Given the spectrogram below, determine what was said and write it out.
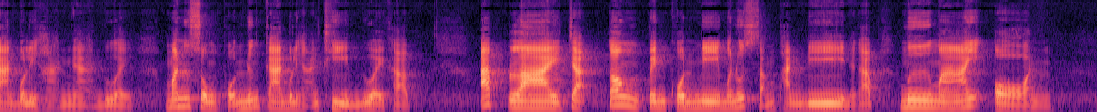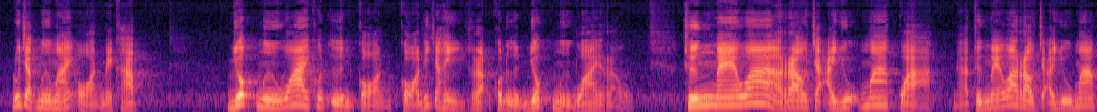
การบริหารงานด้วย มันส่งผลถึงการบริหารทีมด้วยครับ upline จะต้องเป็นคนมีมนุษย์สัมพันธ์ดีนะครับมือไม้อ่อน รู้จักมือไม้อ่อนไหมครับ ยกมือไหว้คนอื่นก่อน ก่อนที่จะให้คนอื่นยกมือไหว้เรา ถึงแม้ว่าเราจะอายุมากกว่า นะครับถึงแม้ว่าเราจะอายุมาก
